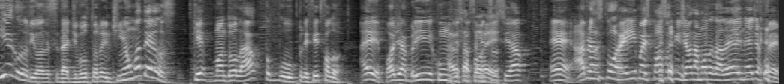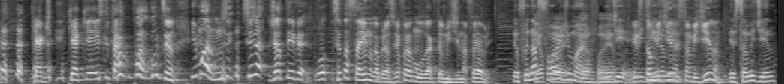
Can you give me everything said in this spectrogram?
E a gloriosa cidade de Votorantim é uma delas. Que mandou lá, o prefeito falou: Aê, pode abrir com distanciamento aí." social. É, abre essas porra aí, mas passa o já na mão da galera e mede a febre. Que aqui, que aqui é isso que tá acontecendo. E, mano, não sei, você já, já teve. Você tá saindo, Gabriel? Você já foi a algum lugar que estão medindo a febre? Eu fui na Eu Ford, fui, mano. eu fui, eu Medi-. Eles estão medindo, minha- eles estão medindo? Eles estão medindo.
